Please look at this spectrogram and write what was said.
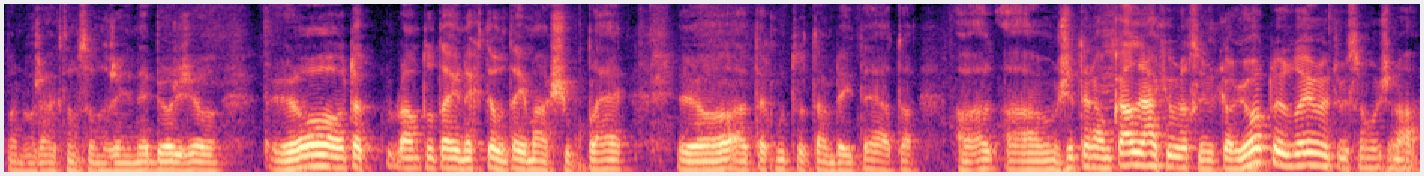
pan Hořák tam samozřejmě nebyl, že jo. Jo, tak nám to tady nechte, on tady má šuple, jo, a tak mu to tam dejte a to. A, a můžete nám ukázat nějaký, tak jsem říkal, jo, to je zajímavé, to jsme možná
